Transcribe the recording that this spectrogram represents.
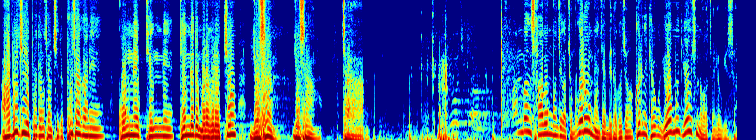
아버지의 부동산 치다 부자 간의 공매 경매 경매도 뭐라 그랬죠? 유상 유상. 자. 3번, 4번 문제가 좀 어려운 문제입니다. 그죠? 그런데 결국 요 문, 여기서 나왔잖아요. 여기서.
